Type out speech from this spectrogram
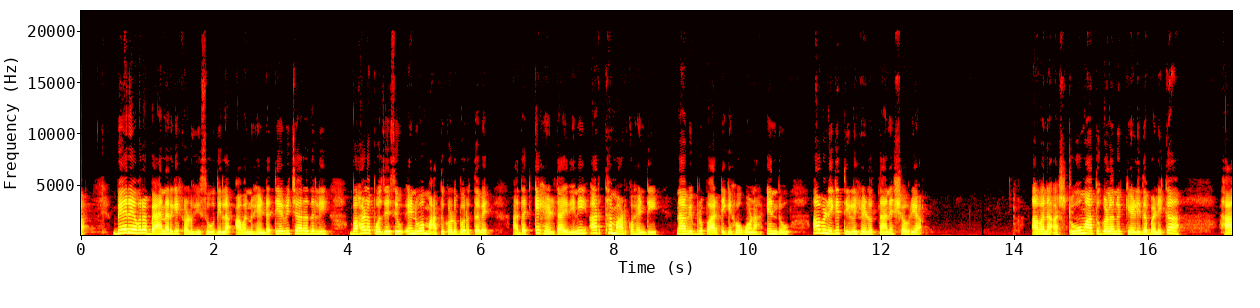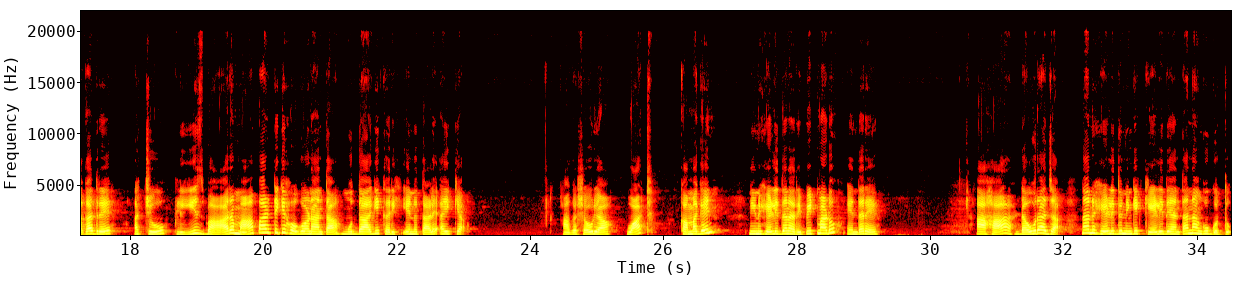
ಬೇರೆಯವರ ಬ್ಯಾನರ್ಗೆ ಕಳುಹಿಸುವುದಿಲ್ಲ. ಅವನು ಹೆಂಡತಿಯ ವಿಚಾರದಲ್ಲಿ ಬಹಳ ಪೊಸೆಸಿವ್ ಎನ್ನುವ ಮಾತುಗಳು ಬರುತ್ತವೆ. ಅದಕ್ಕೆ ಹೇಳ್ತಾ ಇದ್ದೀನಿ, ಅರ್ಥ ಮಾಡ್ಕೊ ಹೆಂಡಿ ನಾವಿಬ್ಬರು ಪಾರ್ಟಿಗೆ ಹೋಗೋಣ ಎಂದು ಅವಳಿಗೆ ತಿಳಿ ಹೇಳುತ್ತಾನೆ ಶೌರ್ಯ. ಅವನ ಅಷ್ಟೂ ಮಾತುಗಳನ್ನು ಕೇಳಿದ ಬಳಿಕ ಹಾಗಾದರೆ, ಅಚ್ಚು ಪ್ಲೀಸ್ ಬಾರಮ್ಮ, ಪಾರ್ಟಿಗೆ ಹೋಗೋಣ ಅಂತ ಮುದ್ದಾಗಿ ಕರಿ, ಎನ್ನುತ್ತಾಳೆ ಐಕ್ಯ. ಆಗ ಶೌರ್ಯ, ವಾಟ್? ಕಮ್ ಅಗೈನ್ ನೀನು ಹೇಳಿದ್ದನ್ನು ರಿಪೀಟ್ ಮಾಡು, ಎಂದರೆ, ಆಹಾ, ಡೌರಾಜ, ನಾನು ಹೇಳಿದ್ದು ನಿಮಗೆ ಕೇಳಿದೆ ಅಂತ ನನಗೂ ಗೊತ್ತು.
